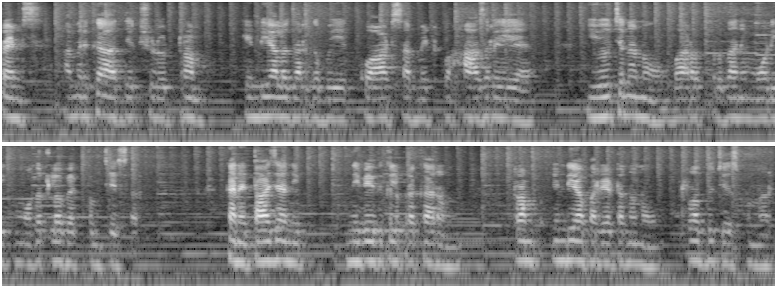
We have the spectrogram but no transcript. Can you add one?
ఫ్రెండ్స్ అమెరికా అధ్యక్షుడు ట్రంప్ ఇండియాలో జరగబోయే క్వాడ్ సమ్మిట్కు హాజరయ్యే యోచనను భారత ప్రధాని మోడీకి మొదట్లో వ్యక్తం చేశారు. కానీ తాజా ని నివేదికల ప్రకారం ట్రంప్ ఇండియా పర్యటనను రద్దు చేసుకున్నారు.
